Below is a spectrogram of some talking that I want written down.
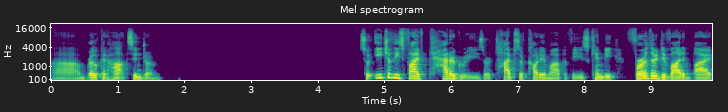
uh, broken heart syndrome. So each of these five categories or types of cardiomyopathies can be further divided by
